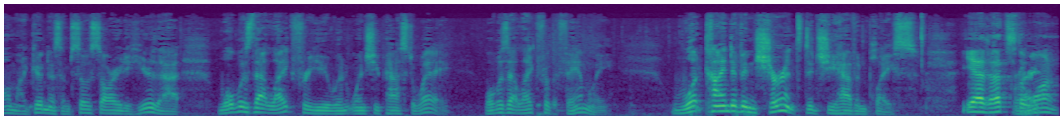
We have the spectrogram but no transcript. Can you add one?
Oh my goodness, I'm so sorry to hear that. What was that like for you when, when she passed away? What was that like for the family? What kind of insurance did she have in place? Yeah, that's right? the one.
